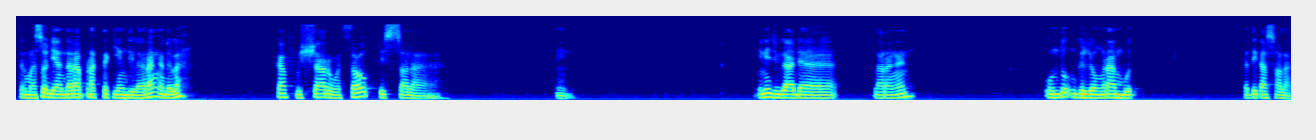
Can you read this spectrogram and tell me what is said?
Termasuk di antara praktek yang dilarang adalah kafusyar wa fis Ini. Ini juga ada larangan untuk gelung rambut ketika salat.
